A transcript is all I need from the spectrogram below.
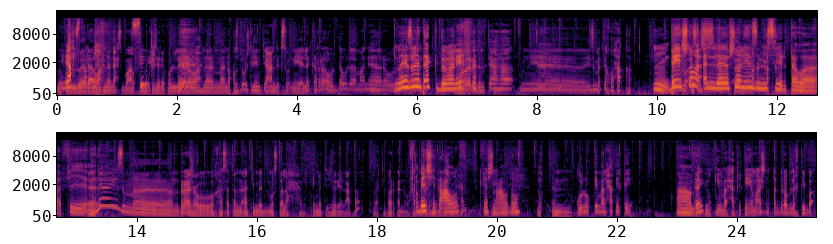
له راهو إحنا نحسبوا على القيمة التجارية. يقول لا راهو إحنا ما نقصدوش اللي انت عندك سوء نيه لكن راهو الدولة معناها راهو لازم نتأكدوا معناها. الموارد نتاعها فهمني لازم تاخذ حقها. باهي شنو شنو اللي حق يصير توا في هنا لازم نراجعوا خاصة اعتماد مصطلح القيمة التجارية للعقار باعتبار أنه حتى باش يتعوض كيفاش إيه. نعوضوه نقولوا القيمة الحقيقية. آه باهي لكن القيمة الحقيقية ما عادش نقدروها بالاختبار.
